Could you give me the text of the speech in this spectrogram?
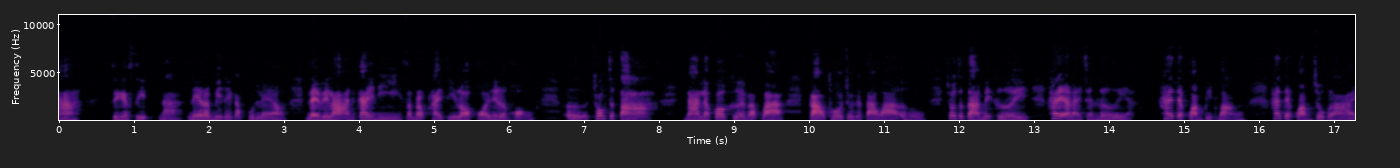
นะ สิ่งศักดิ์สิทธิ์นะเนรมิตให้กับคุณแล้ว ในเวลาอันใกล้นี้สำหรับใครที่รอคอยในเรื่องของเออโชคชะตานะแล้วก็เคยแบบว่ากล่าวโทษโชคชะตาว่าเออโชคชะตาไม่เคยให้อะไรฉันเลยอะให้แต่ความผิดหวัง ให้แต่ความโชคร้าย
